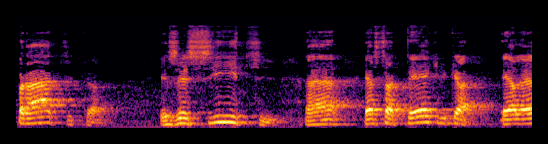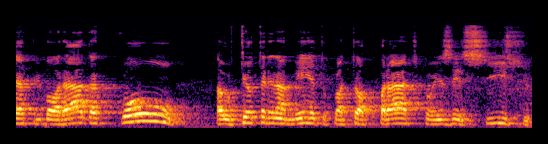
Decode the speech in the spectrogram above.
prática exercite. Né? Essa técnica ela é aprimorada com o teu treinamento, com a tua prática, o exercício,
